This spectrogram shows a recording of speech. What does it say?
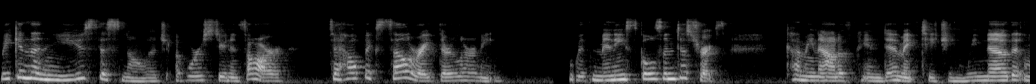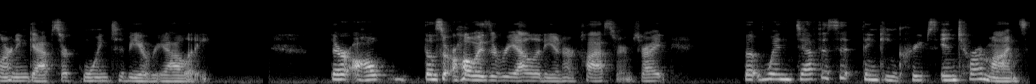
We can then use this knowledge of where students are to help accelerate their learning. With many schools and districts, coming out of pandemic teaching, we know that learning gaps are going to be a reality. They're all, those are always a reality in our classrooms, right? But when deficit thinking creeps into our minds,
